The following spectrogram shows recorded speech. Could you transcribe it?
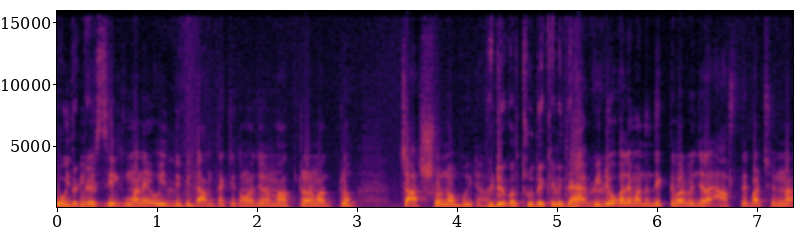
প্রত্যেকটায়। সিল্ক মানে উইথ দুপি দাম থাকছে তোমার জন্য মাত্র আর মাত্র চারশো নব্বই টাকা। ভিডিও কল থ্রু দেখে নিতে হ্যাঁ ভিডিও কলের মাধ্যমে দেখতে পারবেন। যারা আসতে পারছেন না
